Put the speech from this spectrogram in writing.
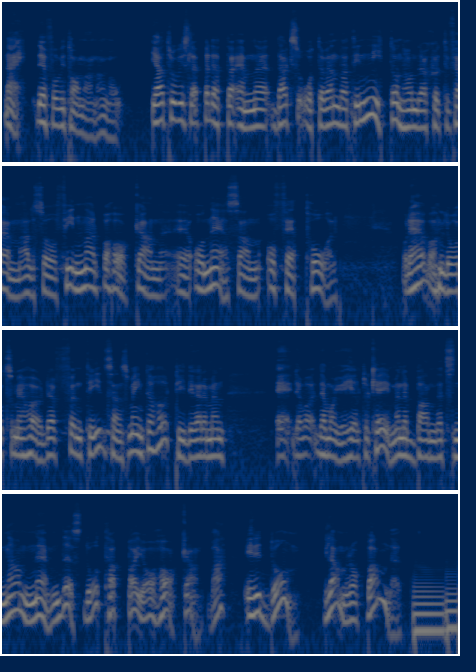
nej, det får vi ta en annan gång. Jag tror vi släpper detta ämne. Dags att återvända till 1975, alltså finnar på hakan eh, och näsan och fett hår. Och det här var en låt som jag hörde för en tid sedan som jag inte hört tidigare men eh, det var, den var ju helt okej. Men när bandets namn nämndes då tappade jag hakan. Va? Är det dem? Glamrockbandet? Mm.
